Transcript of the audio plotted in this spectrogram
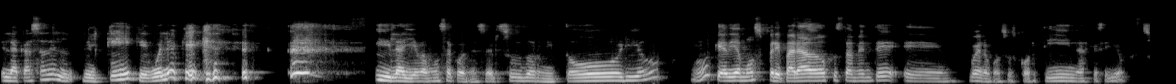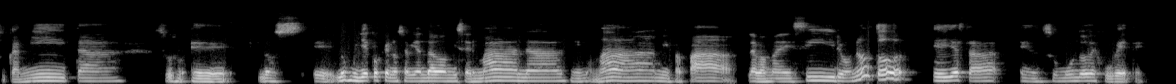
la casa del, del queque, huele a queque. y la llevamos a conocer su dormitorio, que habíamos preparado justamente, eh, bueno, con sus cortinas, qué sé yo, su camita, sus, eh, los, eh, los muñecos que nos habían dado mis hermanas, mi mamá, mi papá, la mamá de Ciro, ¿no? Todo, ella estaba en su mundo de juguete.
